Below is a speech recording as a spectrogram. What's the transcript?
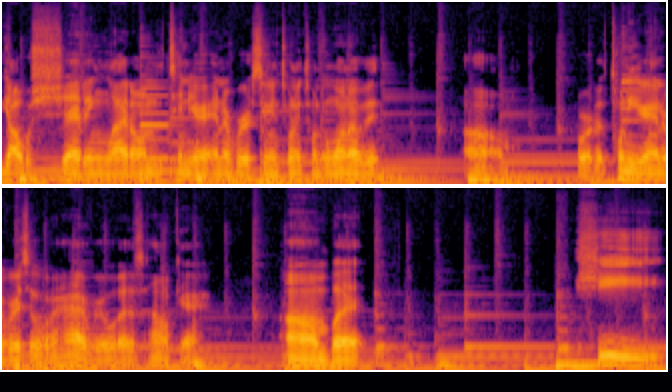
y'all was shedding light on the 10 year anniversary in 2021 of it, um, or the 20 year anniversary, or however it was. I don't care. Um, but he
